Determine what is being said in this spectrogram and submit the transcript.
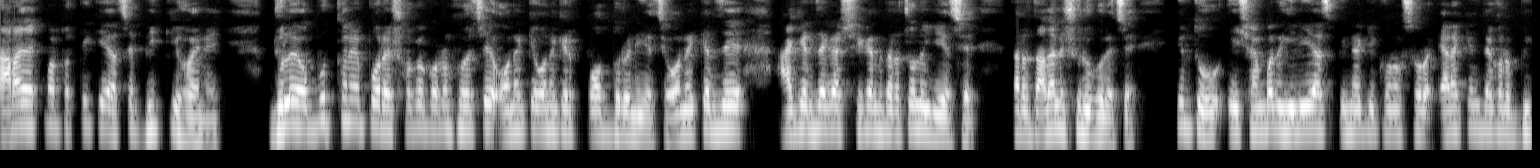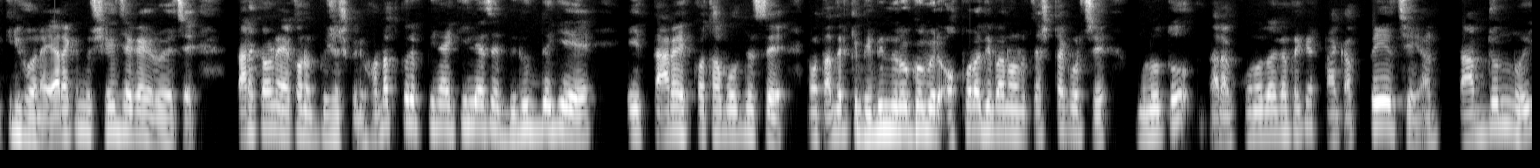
তারাই একমাত্র টিকে আছে, বিক্রি হয় নাই। জুলাই অভ্যুত্থানের পরে সরকার গঠন হয়েছে, অনেকে অনেকের পথ ধরে নিয়েছে। অনেকের যে আগের জায়গায় সেখানে তারা চলে গিয়েছে, তারা দালালি শুরু করেছে। কিন্তু এই সাংবাদিক ইলিয়াস পিনাকি কোন এরা কিন্তু এখনও বিক্রি হয় না এরা কিন্তু সেই জায়গায় রয়েছে। তার কারণে এখনও বিশেষ করে। হঠাৎ করে পিনাকি ইলিয়াসের বিরুদ্ধে গিয়ে এই তারেক কথা বলতেছে এবং তাদেরকে বিভিন্ন রকমের অপরাধী বানানোর চেষ্টা করছে, মূলত তারা কোনো জায়গা থেকে টাকা পেয়েছে। আর তার জন্যই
